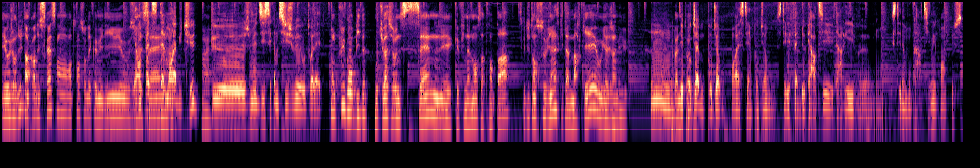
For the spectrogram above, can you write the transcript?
Et, et aujourd'hui, t'as encore du stress en rentrant sur des comédies ou Et sur en des fait, c'est tellement l'habitude Ouais. que je me dis, c'est comme si je vais aux toilettes. Ton plus gros bide, où tu vas sur une scène et que finalement ça prend pas. Est-ce que tu t'en souviens? Est-ce qu'il t'a marqué ou il y a jamais eu? Mmh, c'était podium, podium. Ouais, c'était un podium. C'était les fêtes de quartier. T'arrives, euh, c'était dans mon quartier, mais quoi en plus.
